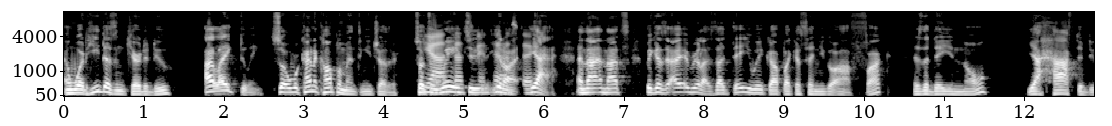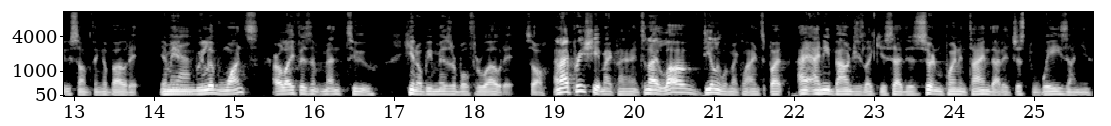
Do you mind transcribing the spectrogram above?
and what he doesn't care to do, I like doing. So we're kind of complementing each other. So it's Yeah, a way to, you know, yeah, and that and that's because I realized that day you wake up, like I said, and you go, "Ah, fuck," is the day you know you have to do something about it. I mean, Yeah. we live once; our life isn't meant to, you know, be miserable throughout it. So, and I appreciate my clients, and I love dealing with my clients, but I, I need boundaries, like you said. There's a certain point in time that it just weighs on you.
